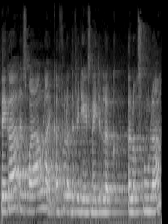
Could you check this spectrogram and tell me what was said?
bigger as well. Like I feel like the videos made it look a lot smaller.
